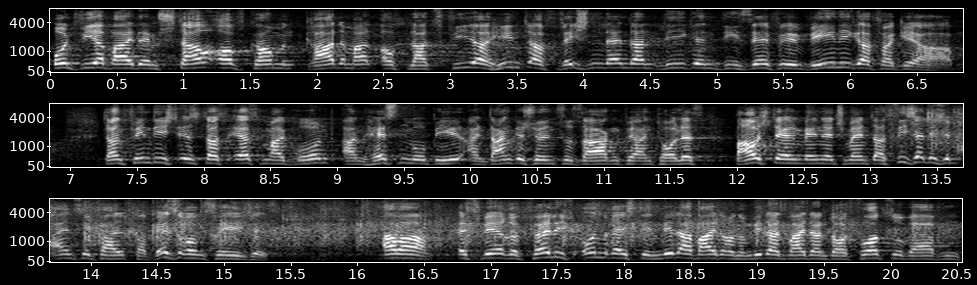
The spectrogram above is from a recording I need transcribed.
und wir bei dem Stauaufkommen gerade einmal auf Platz 4 hinter Flächenländern liegen, die sehr viel weniger Verkehr haben, dann finde ich, ist das erst einmal Grund, an Hessen Mobil ein Dankeschön zu sagen für ein tolles Baustellenmanagement, das sicherlich im Einzelfall verbesserungsfähig ist. Aber es wäre völlig unrecht, den Mitarbeiterinnen und Mitarbeitern dort vorzuwerfen,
